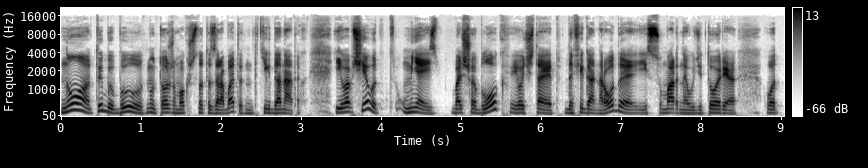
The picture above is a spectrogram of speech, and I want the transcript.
но ты бы был, ну, тоже мог что-то зарабатывать на таких донатах. И вообще вот у меня есть блог, его читает дофига народа, и суммарная аудитория вот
